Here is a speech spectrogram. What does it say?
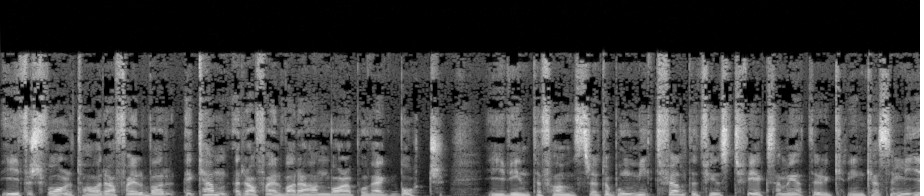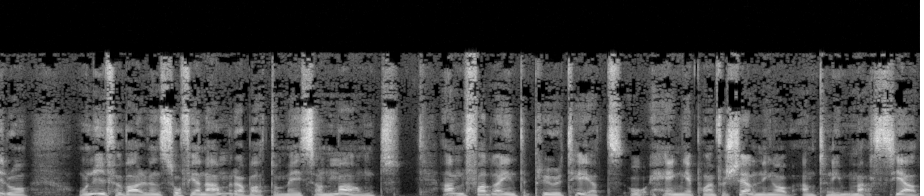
I försvaret har Rafael Var kan Rafael Varan vara på väg bort i vinterfönstret och på mittfältet finns tveksamheter kring Casemiro och nyförvärven Sofian Amrabat och Mason Mount. Anfall är inte prioritet och hänger på en försäljning av Anthony Martial.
